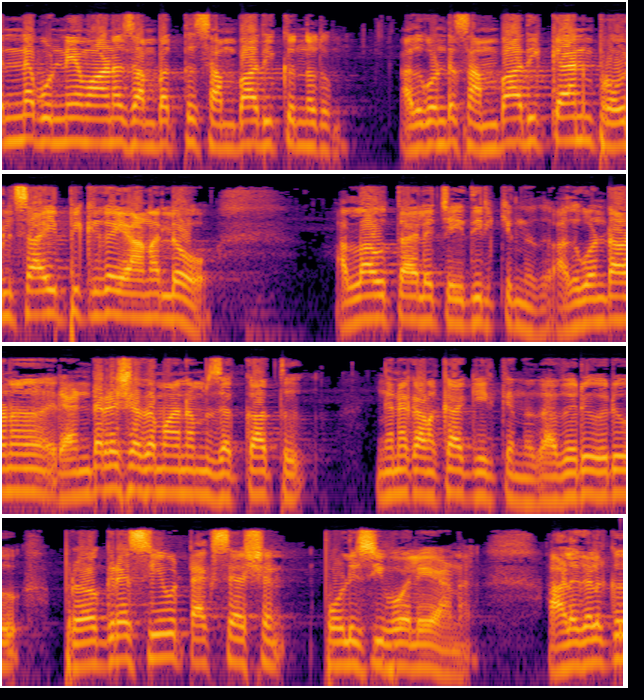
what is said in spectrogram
തന്നെ പുണ്യമാണ് സമ്പത്ത് സമ്പാദിക്കുന്നതും. അതുകൊണ്ട് സമ്പാദിക്കാൻ പ്രോത്സാഹിപ്പിക്കുകയാണല്ലോ അള്ളാഹു താല ചെയ്തിരിക്കുന്നത്. അതുകൊണ്ടാണ് രണ്ടര ശതമാനം ജക്കാത്ത് ഇങ്ങനെ കണക്കാക്കിയിരിക്കുന്നത്. അതൊരു ഒരു പ്രോഗ്രസീവ് ടാക്സേഷൻ പോളിസി പോലെയാണ്. ആളുകൾക്ക്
